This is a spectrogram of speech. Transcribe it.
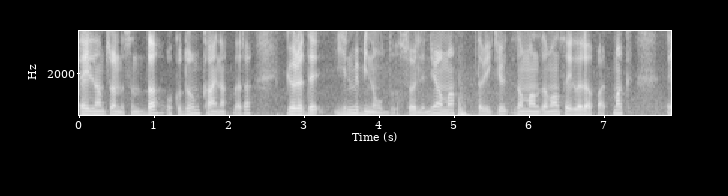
Eylem sonrasında okuduğum kaynaklara göre de 20 bin olduğu söyleniyor ama tabii ki zaman zaman sayıları apartmak e,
